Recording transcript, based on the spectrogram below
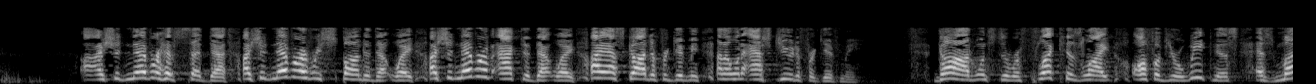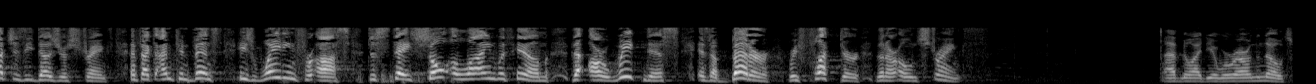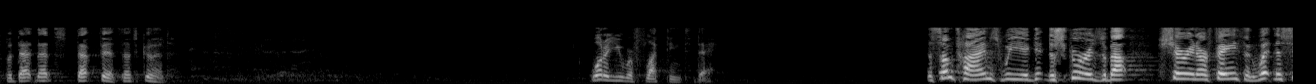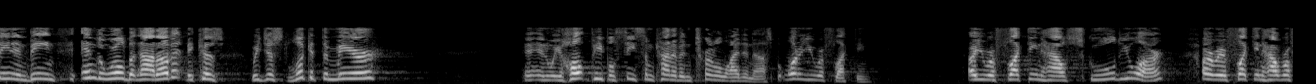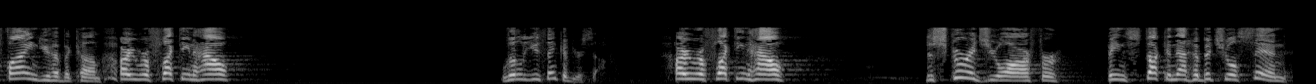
I should never have said that. I should never have responded that way. I should never have acted that way. I ask God to forgive me, and I want to ask you to forgive me. God wants to reflect His light off of your weakness as much as He does your strength. In fact, I'm convinced He's waiting for us to stay so aligned with Him that our weakness is a better reflector than our own strength. I have no idea where we are in the notes, but that, that's, that fits. That's good. What are you reflecting today? Sometimes we get discouraged about sharing our faith and witnessing and being in the world but not of it because we just look at the mirror and we hope people see some kind of internal light in us. But what are you reflecting? Are you reflecting how schooled you are? Are you reflecting how refined you have become? Are you reflecting how little you think of yourself? Are you reflecting how discouraged you are for being stuck in that habitual sin?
